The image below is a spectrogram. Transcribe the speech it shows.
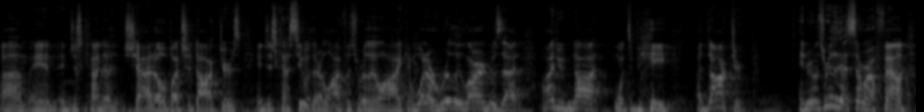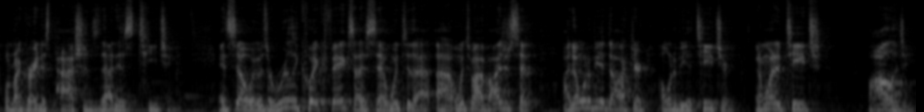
um, and, and just kind of shadow a bunch of doctors and just kind of see what their life was really like. And what I really learned was that I do not want to be a doctor. And it was really that summer I found one of my greatest passions that is teaching. And so it was a really quick fix. I said, went to the, uh, went to my advisor, said, I don't want to be a doctor. I want to be a teacher. And I want to teach biology.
